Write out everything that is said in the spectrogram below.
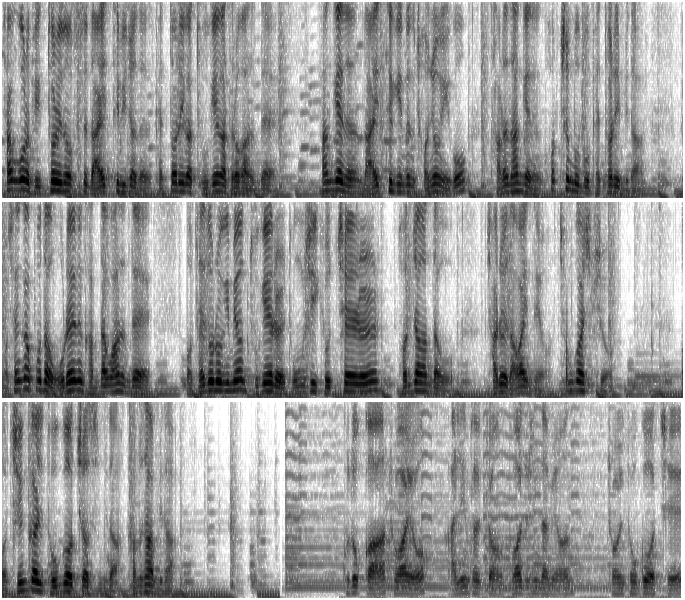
참고로 Victorinox Night Vision은 배터리가 두 개가 들어가는데 한 개는 라이트 기능 전용이고 다른 한 개는 quartz move 배터리입니다. 어, 생각보다 오래는 간다고 하는데 어, 되도록이면 두 개를 동시 교체를 권장한다고 자료에 나와 있네요. 참고하십시오. 어, 지금까지 도그워치였습니다. 감사합니다. 구독과 좋아요, 알림 설정 도와주신다면 저희 도그워치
